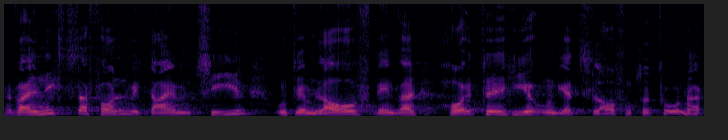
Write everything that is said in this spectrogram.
weil nichts davon mit deinem Ziel und dem Lauf, den wir heute, hier und jetzt laufen, zu tun hat.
